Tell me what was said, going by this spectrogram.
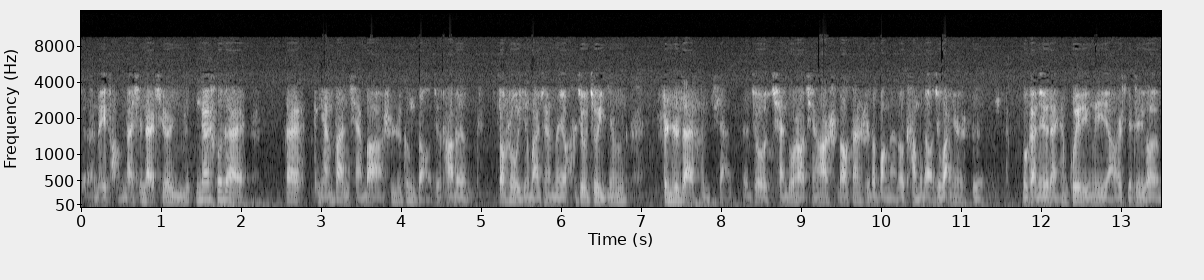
呃内房。但现在其实应应该说在在年半前吧，甚至更早，就它的销售已经完全没有，就就已经甚至在很前，就前多少前二十到三十的榜单都看不到，就完全是我感觉有点像归零了一样。而且这个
